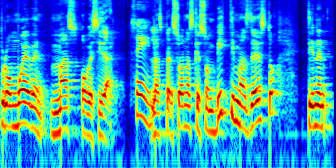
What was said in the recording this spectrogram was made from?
promueven más obesidad. Sí. Las personas que son víctimas de esto tienen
